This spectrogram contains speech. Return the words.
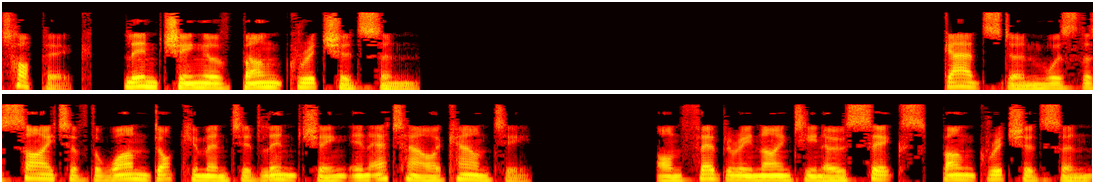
Topic: Lynching of Bunk Richardson. Gadsden was the site of the one documented lynching in Etowah County. On February 1906, Bunk Richardson,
